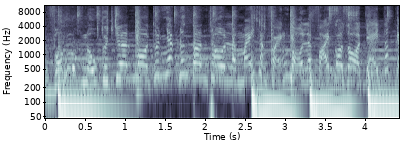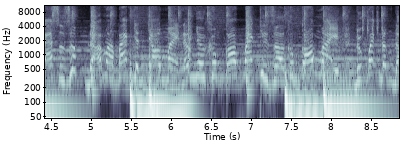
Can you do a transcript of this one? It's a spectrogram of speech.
Vẫn một nụ cười trên môi cứ nhắc đến tên thôi là mấy thằng phản bội là phải co giò chạy. Tất cả sự giúp đỡ mà bác dành cho mày. Nếu như không có bác thì giờ không có mày. Được bác nâng đỡ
